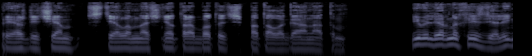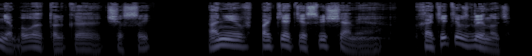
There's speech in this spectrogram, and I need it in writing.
прежде чем с телом начнет работать патологоанатом. Ювелирных изделий не было, только часы. Они в пакете с вещами. Хотите взглянуть?»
